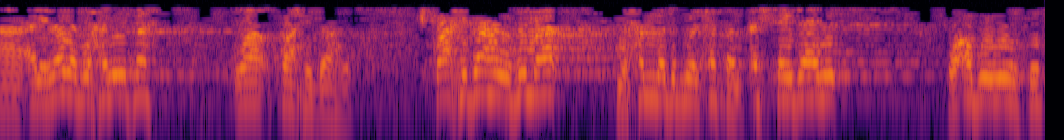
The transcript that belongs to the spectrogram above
آه الإمام أبو حنيفة وصاحباه. صاحباه هما محمد بن الحسن الشيباني وأبو يوسف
